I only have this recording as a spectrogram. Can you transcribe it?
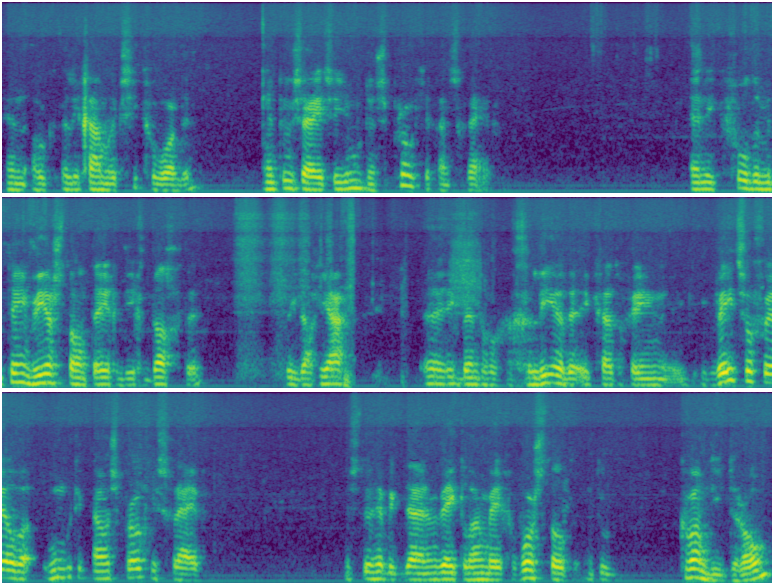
en ook lichamelijk ziek geworden. En toen zei ze, je moet een sprookje gaan schrijven. En ik voelde meteen weerstand tegen die gedachte. Ik dacht, ja, uh, ik ben toch een geleerde, ik ga toch geen, ik, ik, weet zoveel, hoe moet ik nou een sprookje schrijven? Dus toen heb ik daar een week lang mee geworsteld. En toen kwam die droom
